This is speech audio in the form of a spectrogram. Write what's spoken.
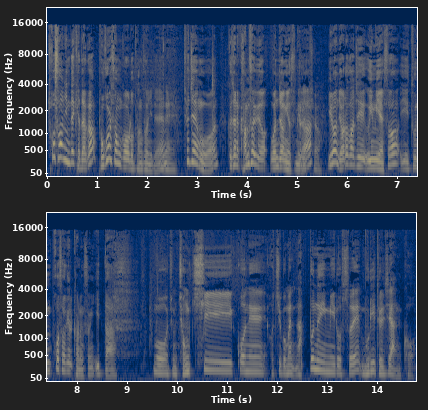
초선인데 게다가 보궐선거로 당선이 된 네. 최재형 의원 그 전에 감사위원장이었습니다. 그렇죠. 이런 여러 가지 의미에서 이 둔 포석일 가능성이 있다. 뭐 좀 정치권에 어찌 보면 나쁜 의미로서의 무리 들지 않고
